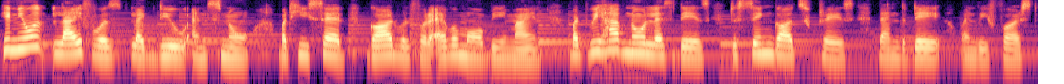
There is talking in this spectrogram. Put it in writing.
He knew life was like dew and snow, but he said, God will forevermore be mine. But we have no less days to sing God's praise than the day when we first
